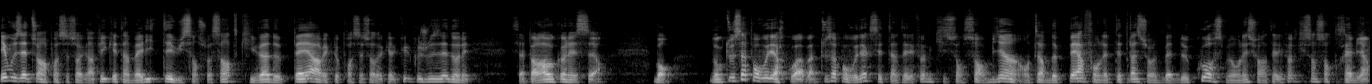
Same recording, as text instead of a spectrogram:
Et vous êtes sur un processeur graphique qui est un Mali T860 qui va de pair avec le processeur de calcul que je vous ai donné. Ça parlera aux connaisseurs. Bon, donc tout ça pour vous dire quoi? Bah, Tout ça pour vous dire que c'est un téléphone qui s'en sort bien. En termes de perf, on n'est peut-être pas sur une bête de course, mais on est sur un téléphone qui s'en sort très bien.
